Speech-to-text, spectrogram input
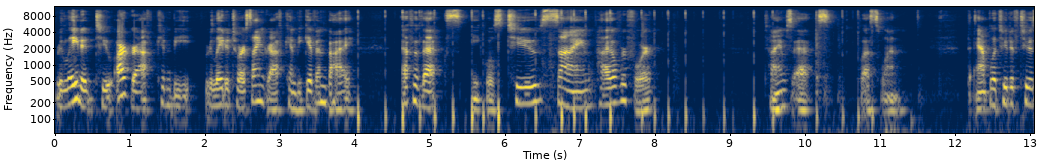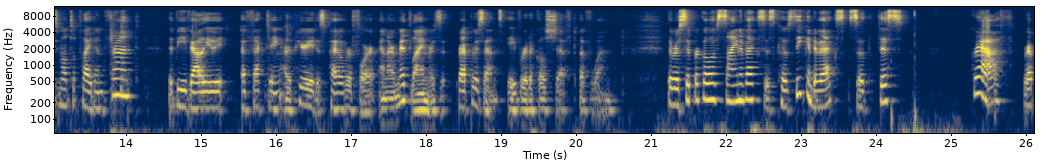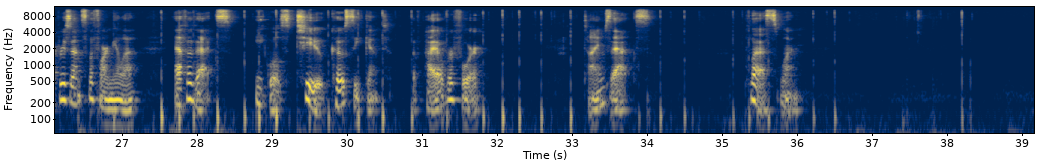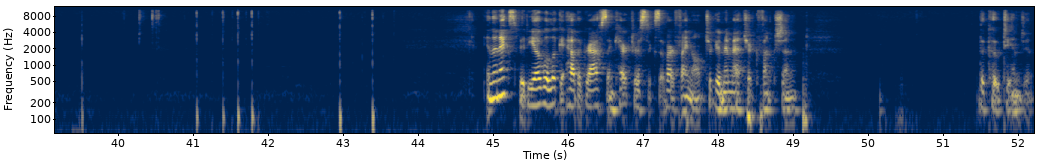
related to our graph can be, related to our sine graph can be given by f of x equals 2 sine pi over 4 times x plus 1. The amplitude of 2 is multiplied in front. The b value affecting our period is pi over 4, and our midline represents a vertical shift of 1. The reciprocal of sine of x is cosecant of x, so this graph represents the formula f of x equals 2 cosecant of pi over 4 times x plus 1. In the next video, we'll look at how the graphs and characteristics of our final trigonometric function, the cotangent,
